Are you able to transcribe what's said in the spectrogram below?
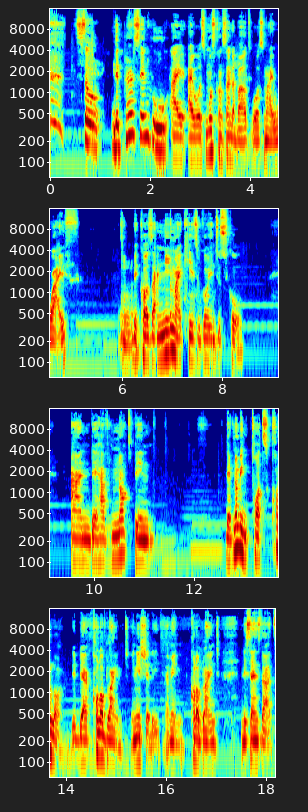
so the person who I, I was most concerned about was my wife mm. because I knew my kids would go into school and they have not been they've not been taught color. They, they are colorblind initially. I mean colorblind in the sense that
